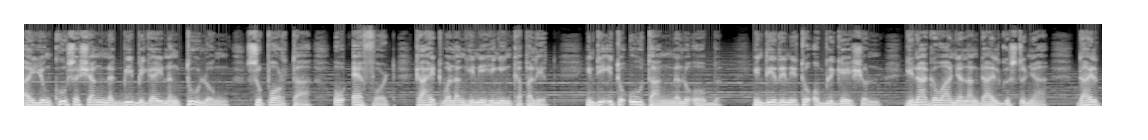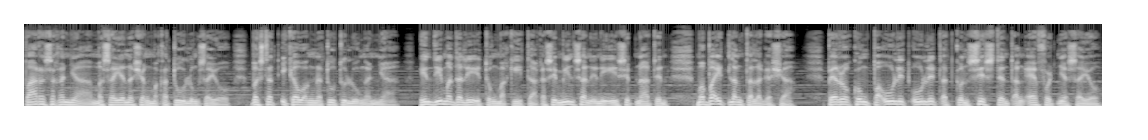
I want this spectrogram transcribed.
ay yung kusa siyang nagbibigay ng tulong, suporta o effort kahit walang hinihinging kapalit. Hindi ito utang na loob. Hindi rin ito obligation. Ginagawa niya lang dahil gusto niya. Dahil para sa kanya, masaya na siyang makatulong sa iyo basta't ikaw ang natutulungan niya. Hindi madali itong makita kasi minsan iniisip natin, mabait lang talaga siya. Pero kung paulit-ulit at consistent ang effort niya sa iyo,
